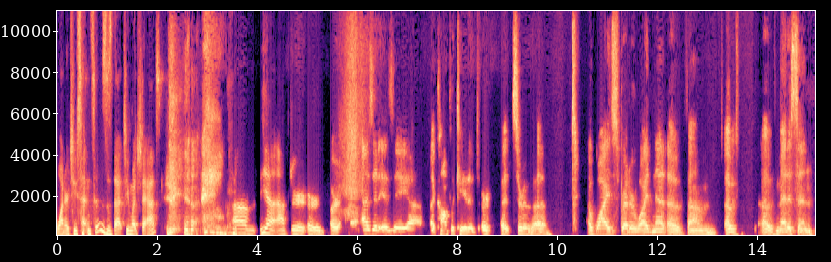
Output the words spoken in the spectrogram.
one or two sentences? Is that too much to ask? Um, yeah after or or as it is a uh, a complicated or a sort of a, a widespread or wide net of um, of of medicine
